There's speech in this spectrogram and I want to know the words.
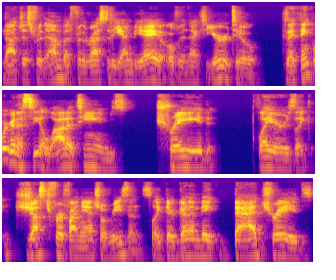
not just for them, but for the rest of the NBA over the next year or two. Because I think we're going to see a lot of teams trade players like just for financial reasons. Like they're going to make bad trades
